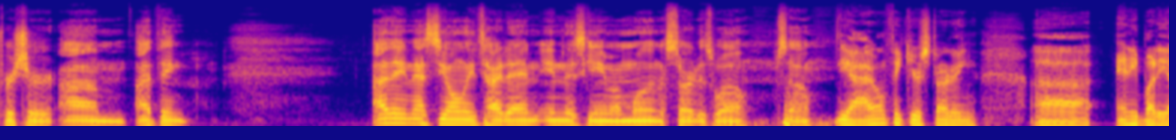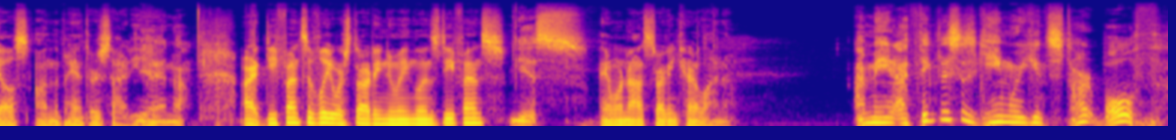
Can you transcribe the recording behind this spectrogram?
for sure. Um, I think, I think that's the only tight end in this game I'm willing to start as well. So Yeah, I don't think you're starting uh, anybody else on the Panthers side. Either. yeah, no, All right, defensively, we're starting New England's defense, yes. and we're not starting Carolina. I mean, I think this is a game where you can start both.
